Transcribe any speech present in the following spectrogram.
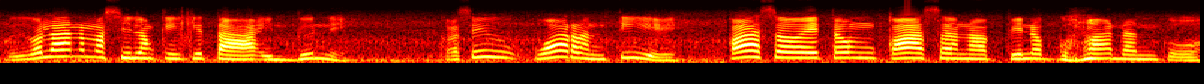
wala naman silang kikitain dun eh. Kasi warranty eh. Kaso itong kasa na pinagkuhanan ko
